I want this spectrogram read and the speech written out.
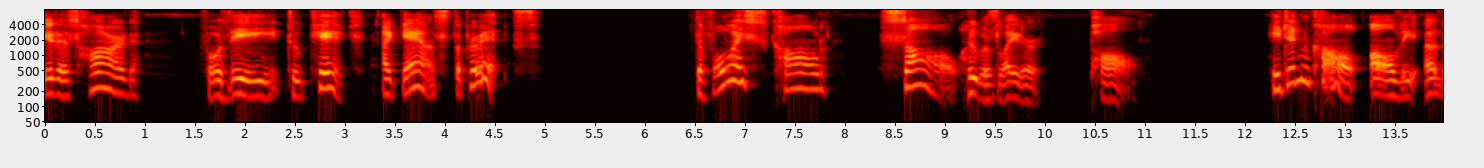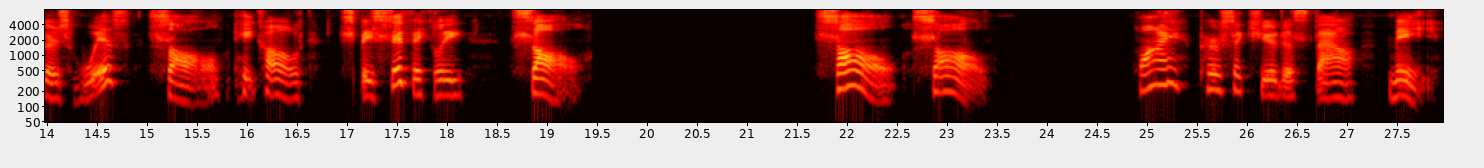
It is hard for thee to kick against the pricks. The voice called Saul, who was later Paul. He didn't call all the others with Saul, he called specifically Saul. Saul, Saul, why persecutest thou me?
